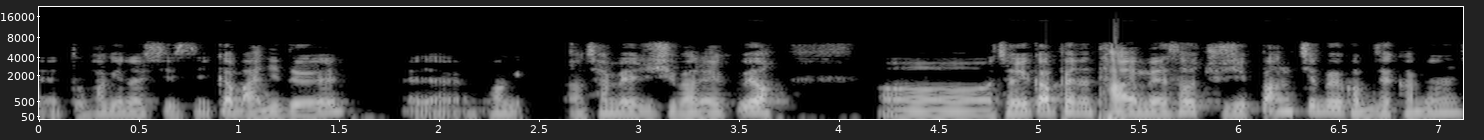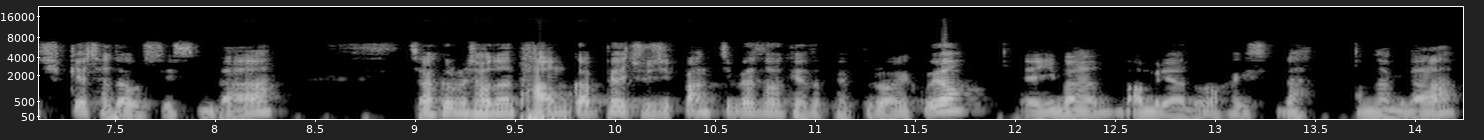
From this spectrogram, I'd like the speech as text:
에, 또 확인할 수 있으니까 많이들 어, 참여해 주시기 바라겠고요. 어, 저희 카페는 다음에서 주식 빵집을 검색하면 쉽게 찾아올 수 있습니다. 자, 그럼 저는 다음 카페 주식 빵집에서 계속 뵙도록 하겠고요. 예, 이만 마무리하도록 하겠습니다. 감사합니다.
